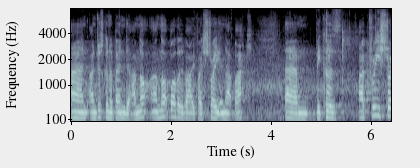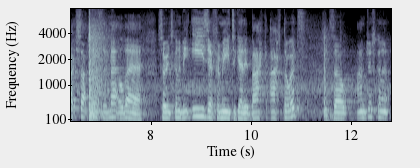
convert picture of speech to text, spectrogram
and I'm just going to bend it. I'm not, I'm not bothered about if I straighten that back um, because I pre-stretched that piece of metal there so it's going to be easier for me to get it back afterwards so I'm just going to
